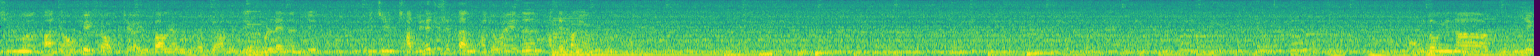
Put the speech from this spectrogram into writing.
지금은 많이 엉켜 있어갖고 제가 이 방향으로 먼저 하는데 원래는 이제 빗질 자주 해주셨다는 가정하에는 반대 방향으로 엉덩이나 이제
